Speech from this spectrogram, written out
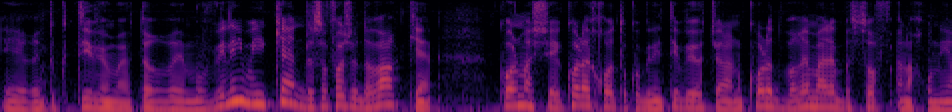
הרדוקטיביים היותר אה, מובילים, היא כן, בסופו של דבר, כן. כל מה ש... כל היכולות הקוגניטיביות שלנו, כל הדברים האלה, בסוף אנחנו נהיה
